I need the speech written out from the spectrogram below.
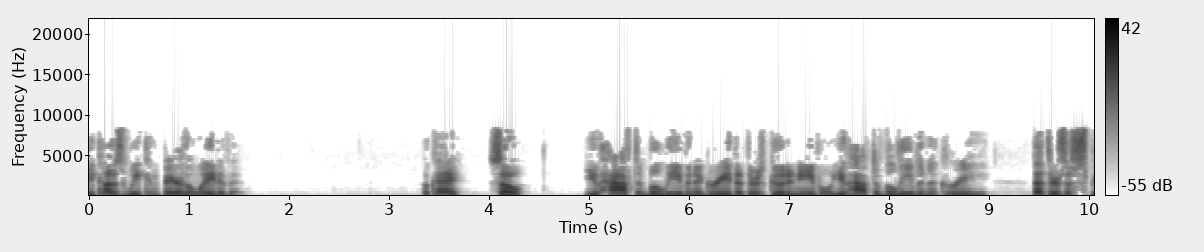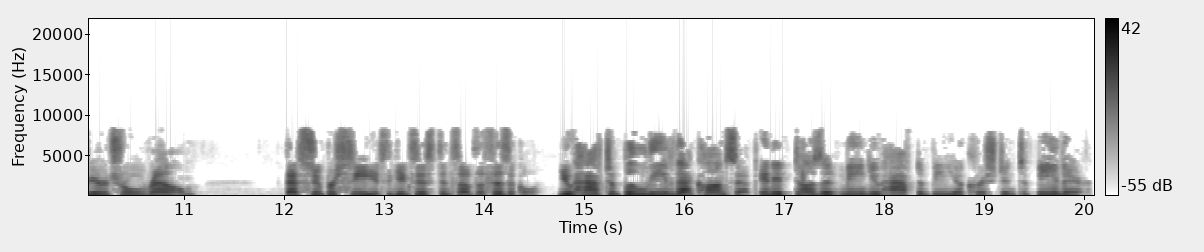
because we can bear the weight of it. Okay? So you have to believe and agree that there's good and evil. You have to believe and agree that there's a spiritual realm that supersedes the existence of the physical. You have to believe that concept, and it doesn't mean you have to be a Christian to be there.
